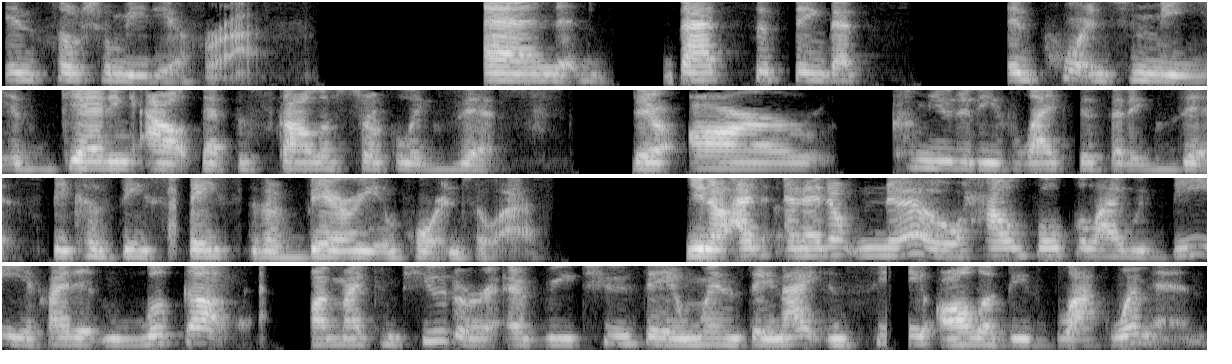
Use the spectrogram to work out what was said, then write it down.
in social media for us and that's the thing that's important to me is getting out that the scholar circle exists. There are communities like this that exist because these spaces are very important to us. You know, I, and I don't know how vocal I would be if I didn't look up on my computer every Tuesday and Wednesday night and see all of these Black women.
